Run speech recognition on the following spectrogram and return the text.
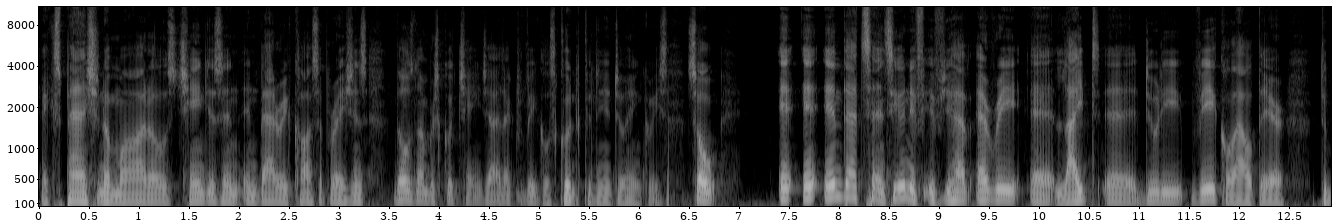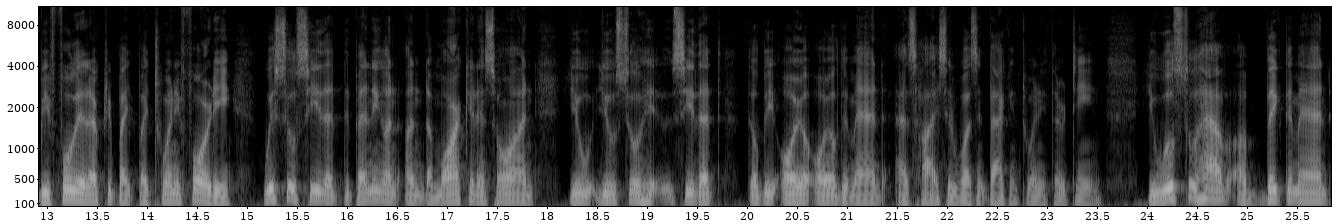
expansion of models, changes in, in battery cost operations, those numbers could change. Uh, electric vehicles could continue to increase. So, in, in, that sense, even if, if you have every uh, light uh, duty vehicle out there to be fully electric by, by 2040, we still see that depending on, on the market and so on, you you still see that there'll be oil oil demand as high as it wasn't back in 2013. You will still have a big demand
